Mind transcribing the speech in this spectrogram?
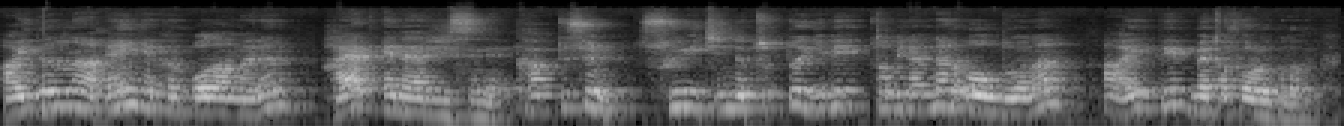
aydınlığa en yakın olanların hayat enerjisini kaktüsün suyu içinde tuttuğu gibi tutabilenler olduğuna ait bir metafor uyguladık.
